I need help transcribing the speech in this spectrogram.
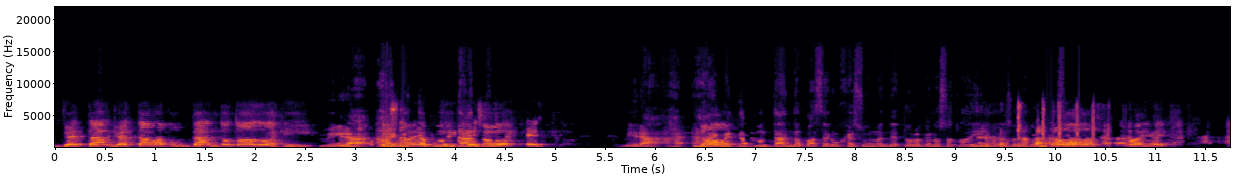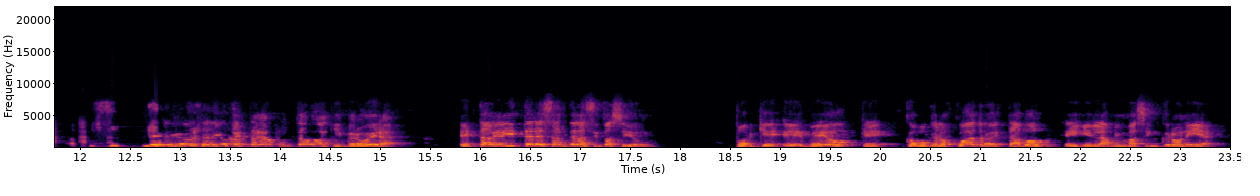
yo, estaba, yo estaba apuntando todo aquí. Mira, Jaime está apuntando. Mira, Jaime está apuntando para hacer un resumen de todo lo que nosotros dijimos. Eso es lo que no, oye, te digo, te digo que están apuntados aquí, pero mira, está bien interesante la situación porque eh, veo que como que los cuatro estamos en la misma sincronía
